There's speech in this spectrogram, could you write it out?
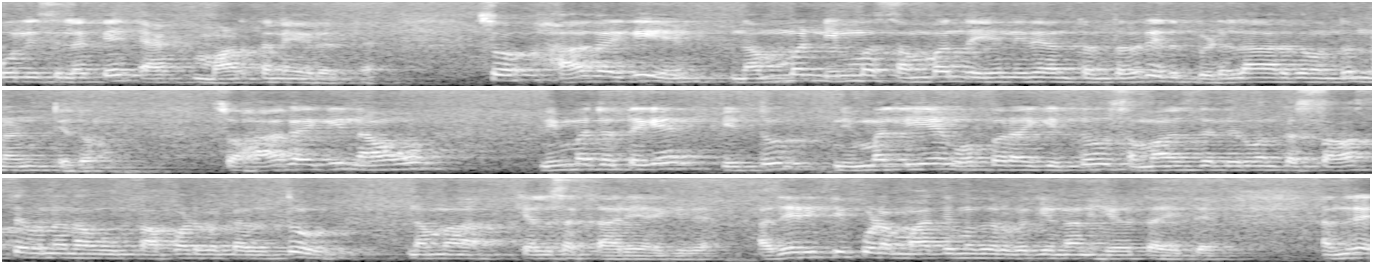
ಪೊಲೀಸ್ ಇಲಾಖೆ ಆ್ಯಕ್ಟ್ ಮಾಡ್ತಾನೆ ಇರುತ್ತೆ. ಸೊ ಹಾಗಾಗಿ ನಮ್ಮ, ನಿಮ್ಮ ಸಂಬಂಧ ಏನಿದೆ ಅಂತಂತಂದರೆ ಇದು ಬಿಡಲಾರದ ಒಂದು ನಂಟಿದು. ಸೊ ಹಾಗಾಗಿ ನಾವು ನಿಮ್ಮ ಜೊತೆಗೆ ಇದ್ದು ನಿಮ್ಮಲ್ಲಿಯೇ ಒಬ್ಬರಾಗಿದ್ದು ಸಮಾಜದಲ್ಲಿರುವಂಥ ಸ್ವಾಸ್ಥ್ಯವನ್ನು ನಾವು ಕಾಪಾಡಬೇಕಾದದ್ದು ನಮ್ಮ ಕೆಲಸ ಕಾರ್ಯ ಆಗಿದೆ ಅದೇ ರೀತಿ ಕೂಡ ಮಾಧ್ಯಮದವ್ರ ಬಗ್ಗೆ ನಾನು ಹೇಳ್ತಾ ಇದ್ದೆ. ಅಂದರೆ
